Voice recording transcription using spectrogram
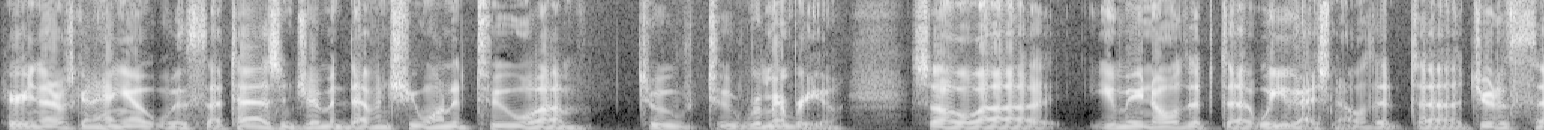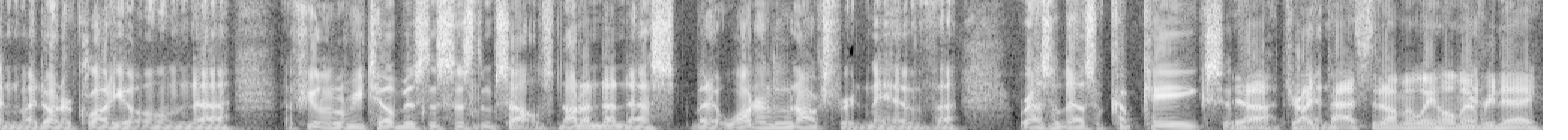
hearing that I was going to hang out with uh, Taz and Jim and Devin, she wanted to um, to to remember you. So uh, you may know that. Uh, well, you guys know that uh, Judith and my daughter Claudia own uh, a few little retail businesses themselves, not on Dundas, but at Waterloo and Oxford, and they have uh, razzle dazzle cupcakes. And, Yeah, drive and- past it on my way home every day.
